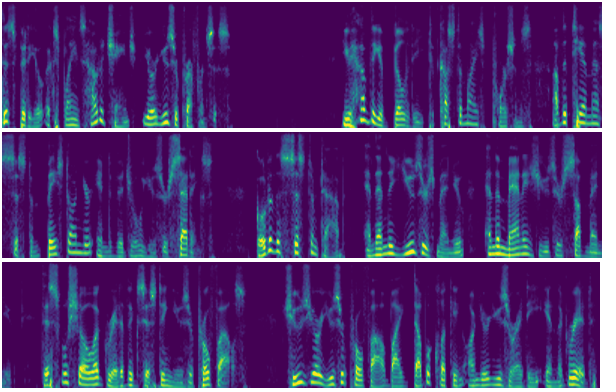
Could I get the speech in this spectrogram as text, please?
This video explains how to change your user preferences. You have the ability to customize portions of the TMS system based on your individual user settings. Go to the System tab and then the Users menu and the Manage Users submenu. This will show a grid of existing user profiles. Choose your user profile by double-clicking on your user ID in the grid.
